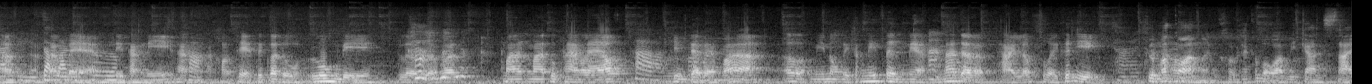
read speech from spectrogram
ด้านนี้ทางจากแบบร้านเดิมในทางนี้ทางค่ะคอนเทนต์ซึ่งก็ดูรุ่งดีเลยค่ะ แบบว่ามามาถูกทางแล้วค่ะ เพียงแต่แบบว่าเออมีนมอีกสักนิดนึงเนี่ย อะ น่าจะแบบถ่ายแล้วสวยขึ้นอีก ใช่ คือเมื่อก่อนเหมือนคนแค่ก็บอกว่ามีการใส่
